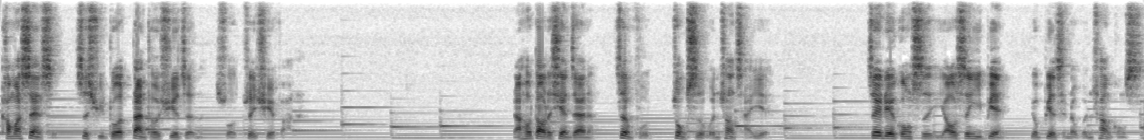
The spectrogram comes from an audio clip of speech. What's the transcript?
common sense 是许多弹头学者呢所最缺乏的。然后到了现在呢，政府重视文创产业，这一类公司摇身一变又变成了文创公司。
